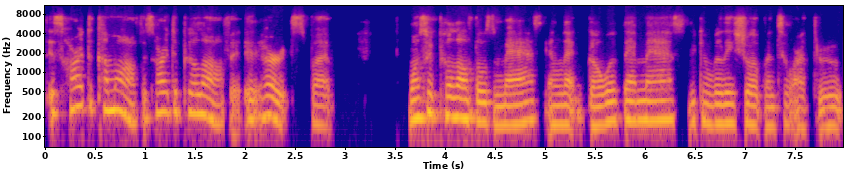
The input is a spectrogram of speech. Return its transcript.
it's hard to come off it's hard to peel off it, it hurts but once we pull off those masks and let go of that mask we can really show up into our through,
